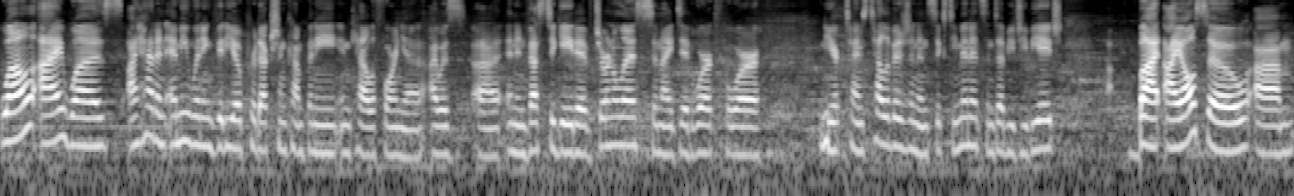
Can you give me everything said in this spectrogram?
Well, I was, I had an Emmy winning video production company in California. I was uh, an investigative journalist and I did work for New York Times Television and 60 Minutes and WGBH. But I also, um,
